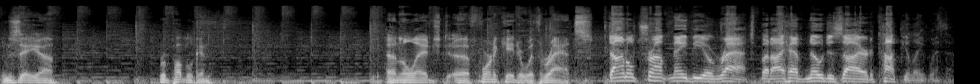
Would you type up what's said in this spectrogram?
who's a uh, Republican, an alleged uh, fornicator with rats. Donald Trump may be a rat, but I have no desire to copulate with him.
